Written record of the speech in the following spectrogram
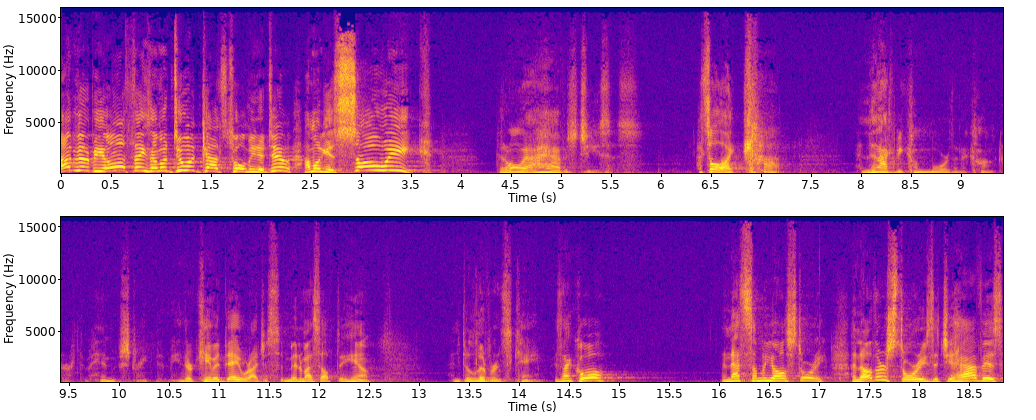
I'm going to be all things. I'm going to do what God's told me to do. I'm going to get so weak that only I have is Jesus. That's all I got. And then I could become more than a conqueror through him who strengthened me. And there came a day where I just submitted myself to him and deliverance came. Isn't that cool? And that's some of y'all's story. And other stories that you have is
